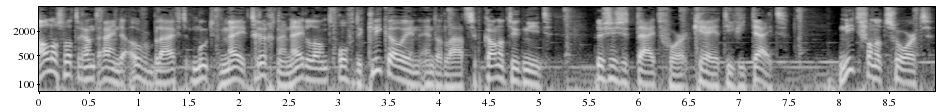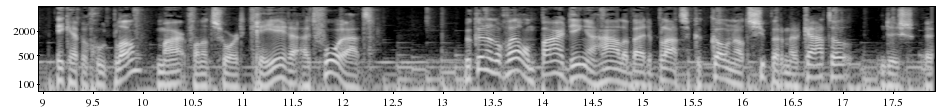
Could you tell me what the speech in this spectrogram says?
Alles wat er aan het einde overblijft moet mee terug naar Nederland of de kliko in. En dat laatste kan natuurlijk niet. Dus is het tijd voor creativiteit. Niet van het soort ik heb een goed plan, maar van het soort creëren uit voorraad. We kunnen nog wel een paar dingen halen bij de plaatselijke Conad Supermercato. Dus eh,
